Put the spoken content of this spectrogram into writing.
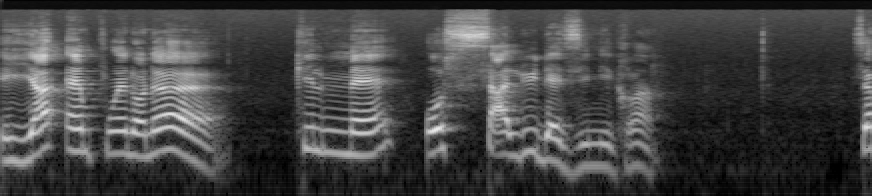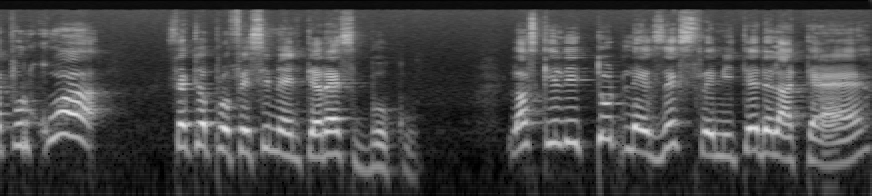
il y a un point d'honneur qu'il met au salut des immigrants. C'est pourquoi cette prophétie m'intéresse beaucoup. Lorsqu'il dit toutes les extrémités de la terre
